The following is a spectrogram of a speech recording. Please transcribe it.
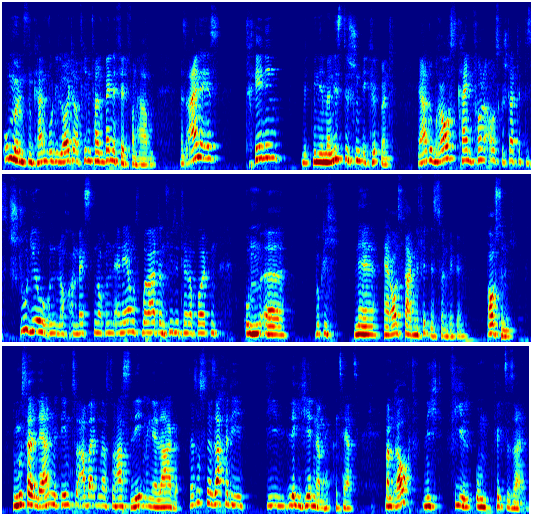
ummünzen kann, wo die Leute auf jeden Fall einen Benefit von haben. Das eine ist Training mit minimalistischem Equipment. Ja, du brauchst kein voll ausgestattetes Studio und noch am besten noch einen Ernährungsberater, einen Physiotherapeuten, um äh, wirklich eine herausragende Fitness zu entwickeln. Brauchst du nicht. Du musst halt lernen, mit dem zu arbeiten, was du hast, Leben in der Lage. Das ist eine Sache, die, die lege ich jedem ans Herz. Man braucht nicht viel, um fit zu sein.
